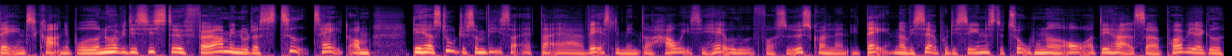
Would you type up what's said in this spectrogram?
dagens Kranjebrød. Og nu har vi de sidste 40 minutters tid talt om det her studie, som viser, at der er væsentligt mindre havis i havet ud for Sydøstgrønland i dag, når vi ser på de seneste 200 år. Og det har altså påvirket,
